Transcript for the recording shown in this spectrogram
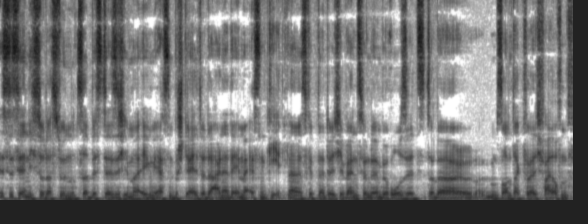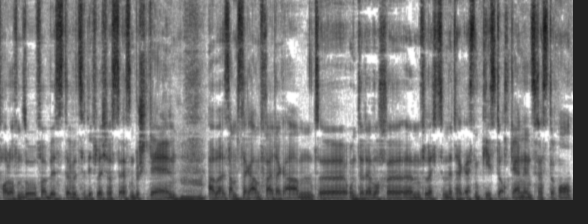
es ist ja nicht so, dass du ein Nutzer bist, der sich immer irgendwie Essen bestellt oder einer, der immer essen geht. Ne? Es gibt natürlich Events, wenn du im Büro sitzt oder am Sonntag vielleicht voll auf dem, voll auf dem Sofa bist, da willst du dir vielleicht was zu essen bestellen. Mhm. Aber Samstagabend, Freitagabend, äh, unter der Woche, ähm, vielleicht zum Mittagessen, gehst du auch gerne ins Restaurant.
